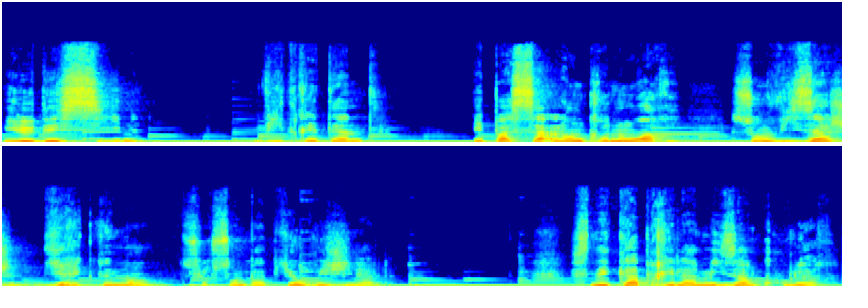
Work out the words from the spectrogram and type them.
Il le dessine, vitre éteinte, et passe à l'encre noire son visage directement sur son papier original. Ce n'est qu'après la mise en couleur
